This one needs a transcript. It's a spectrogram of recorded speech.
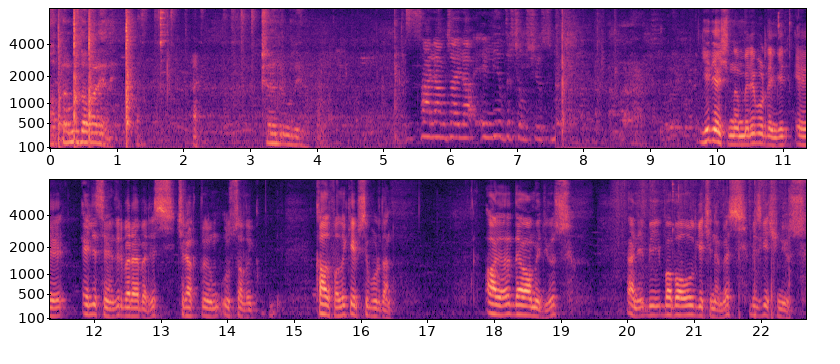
Atlarımız da var yani. Bir senedir buradayım. Salih amcayla 50 yıldır çalışıyorsun. 7 yaşından beri buradayım. E, 50 senedir beraberiz. Çıraklığım, ustalık, kalfalık hepsi buradan. Hala devam ediyoruz. Hani bir baba oğul geçinemez. Biz geçiniyoruz.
